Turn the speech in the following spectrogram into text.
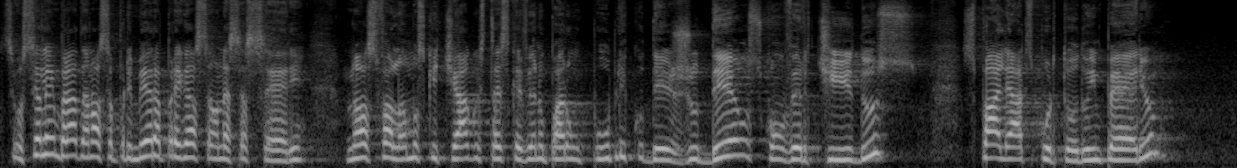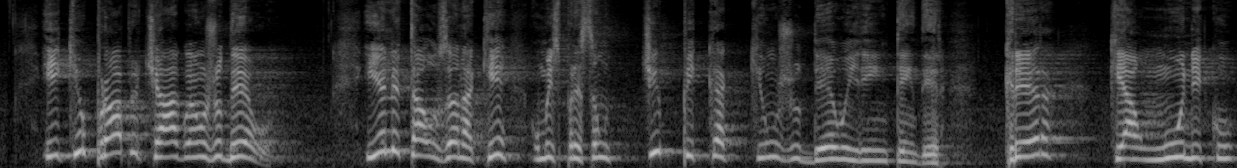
se você lembrar da nossa primeira pregação nessa série, nós falamos que Tiago está escrevendo para um público de judeus convertidos, espalhados por todo o império, e que o próprio Tiago é um judeu. E ele está usando aqui uma expressão típica que um judeu iria entender: crer que há um único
